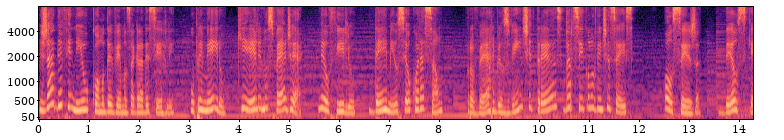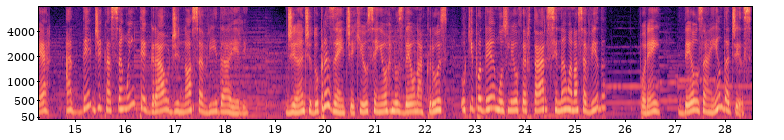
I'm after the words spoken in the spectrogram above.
já definiu como devemos agradecer-lhe. O primeiro que ele nos pede é: Meu filho, dê-me o seu coração. Provérbios 23, versículo 26. Ou seja, Deus quer a dedicação integral de nossa vida a Ele. Diante do presente que o Senhor nos deu na cruz, o que podemos lhe ofertar senão a nossa vida? Porém, Deus ainda diz:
